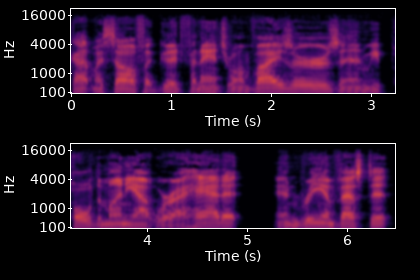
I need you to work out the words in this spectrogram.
Got myself a good financial advisors and we pulled the money out where I had it and reinvest it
